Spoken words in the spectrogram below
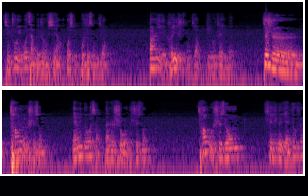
请注意，我讲的这种信仰或许不是宗教，当然也可以是宗教。比如这一位，这是昌武师兄，年龄比我小，但是是我的师兄。昌武师兄是一个研究生。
